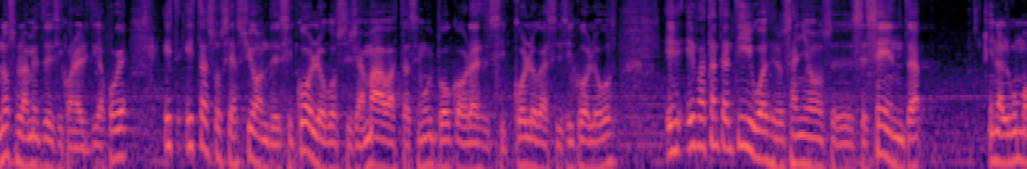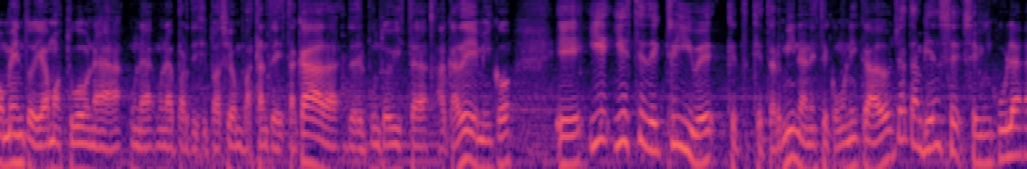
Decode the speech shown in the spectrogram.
no solamente de psicoanalíticas, porque esta asociación de psicólogos se llamaba hasta hace muy poco, ahora es de psicólogas y psicólogos, es, bastante antigua, es de los años 60 eh, en algún momento, digamos, tuvo una, participación bastante destacada desde el punto de vista académico. Eh, y, este declive que, termina en este comunicado ya también se, vincula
